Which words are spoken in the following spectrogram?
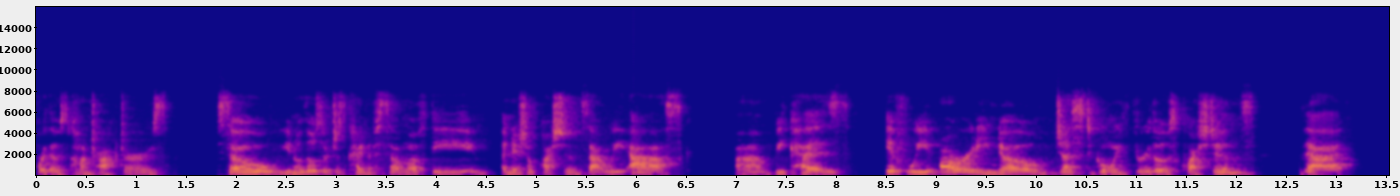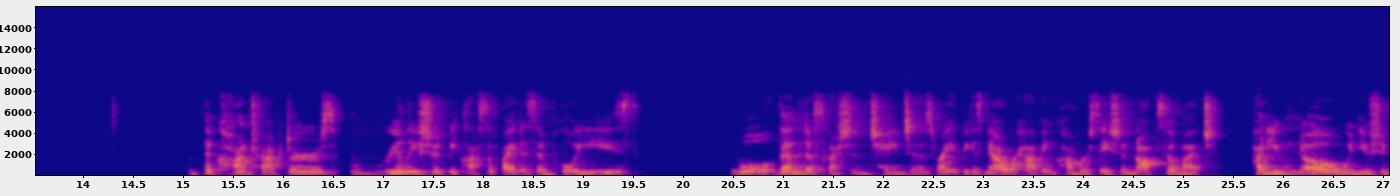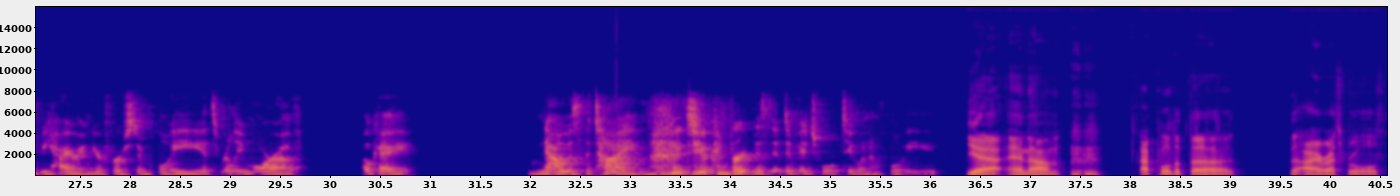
for those contractors. So, you know, those are just kind of some of the initial questions that we ask um, because if we already know just going through those questions that the contractors really should be classified as employees, well, then the discussion changes, right? Because now we're having conversation, not so much how do you know when you should be hiring your first employee? It's really more of, okay, now is the time to convert this individual to an employee. Yeah, and um, I pulled up the the IRS rules,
